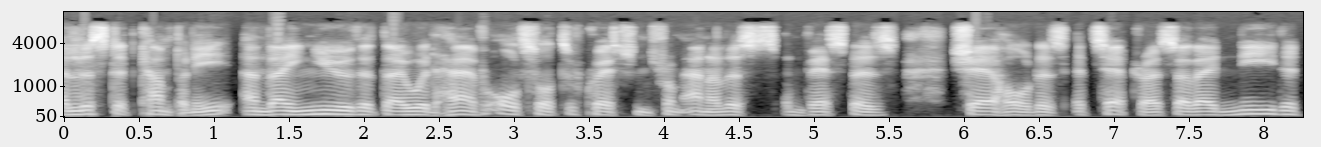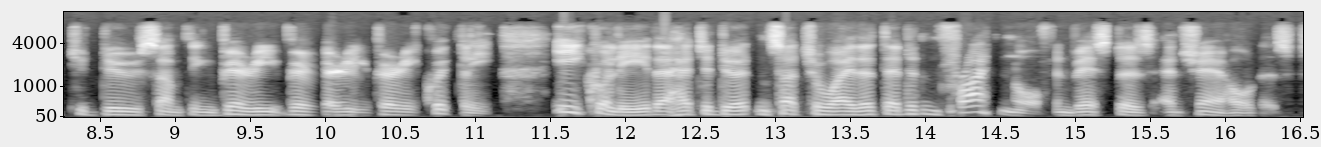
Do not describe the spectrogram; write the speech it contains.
a listed company, and they knew that they would have all sorts of questions from analysts, investors, shareholders, etc. So they needed to do something very, very, very quickly. Equally, they had to do it in such a way that they didn't frighten off investors and shareholders,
